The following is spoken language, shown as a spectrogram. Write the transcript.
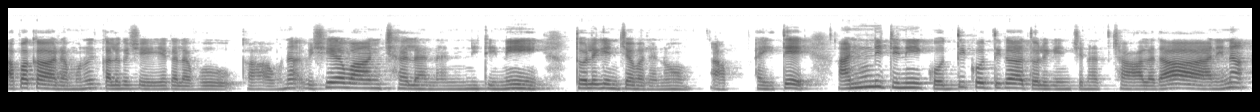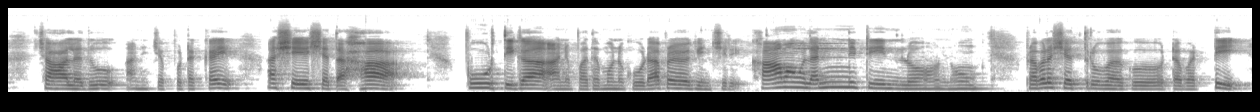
అపకారమును కలుగచేయగలవు. కావున విషయవాంఛలనన్నిటినీ తొలగించవలను. అయితే అన్నిటినీ కొద్ది కొద్దిగా తొలగించిన చాలదా అనిన చాలదు అని చెప్పుటకై అశేషత. పూర్తిగా అనే పదమును కూడా ప్రయోగించిరి. కామములన్నిటిలోనూ ప్రబల శత్రువగుటబట్టి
